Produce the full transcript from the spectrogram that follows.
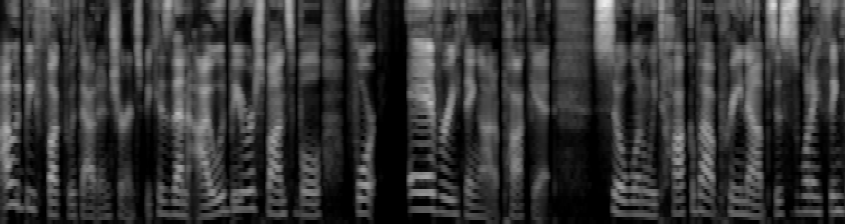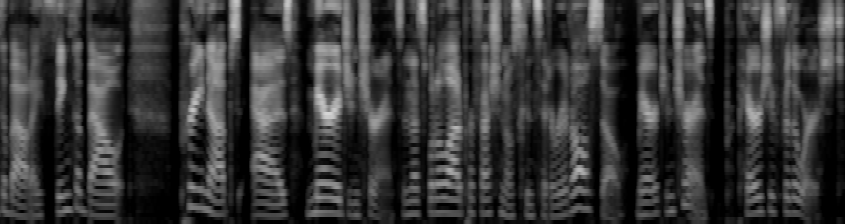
I would be fucked without insurance because then I would be responsible for everything out of pocket. So when we talk about prenups, this is what I think about. I think about prenups as marriage insurance, and that's what a lot of professionals consider it also. Marriage insurance prepares you for the worst.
